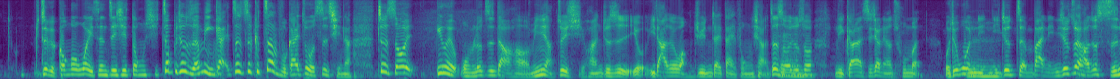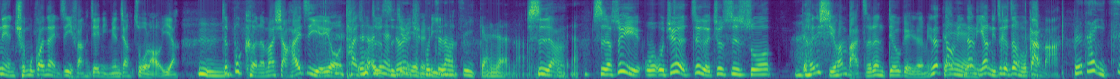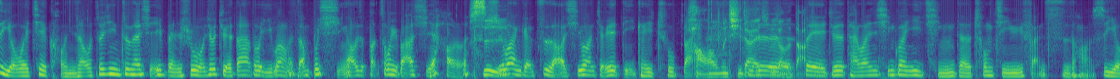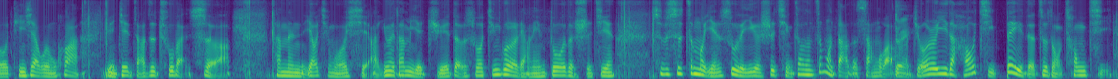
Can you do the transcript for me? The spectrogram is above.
这个公共卫生这些东西，这不就是人民该这这个政府该做的事情呢？这时候，因为我们都知道哈，民进党最喜欢就是有一大堆网军在带风向，这时候就说你感染谁叫你要出门？我就问你，你就整半年，你就最好就十年全部关在你自己房间里面，这样坐牢一样。嗯，这不可能吗？小孩子也有 探索这个世界的权利。知道自己感染了。是啊，是啊，所以我我觉得这个就是说。很喜欢把责任丢给人民，那到底那你要你这个政府干嘛？不是他以自由为借口，你知道？我最近正在写一本书，我就觉得大家都遗忘了，这样不行啊！我就把终于把它写好了，十万个字啊，希望九月底可以出版。好，啊我们期待书上的大作。对，就是台湾新冠疫情的冲击与反思哈，是由天下文化远见杂志出版社啊，他们邀请我写啊，因为他们也觉得说，经过了两年多的时间，是不是这么严肃的一个事情，造成这么大的伤亡？对，九二一。的好几倍的这种冲击，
